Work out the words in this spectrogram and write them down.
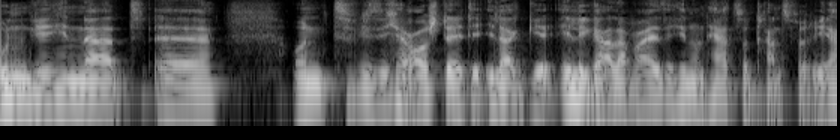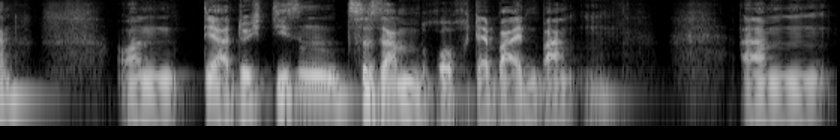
ungehindert äh, und wie sich herausstellte, illegalerweise hin und her zu transferieren. Und ja, durch diesen Zusammenbruch der beiden Banken ähm,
